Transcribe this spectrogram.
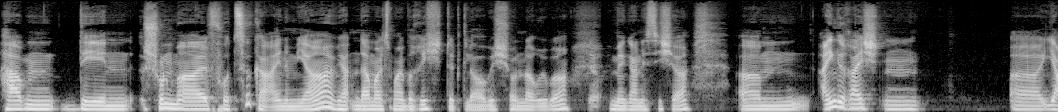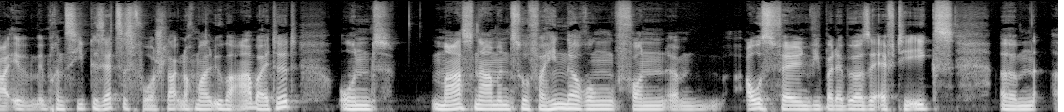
haben den schon mal vor circa einem Jahr, wir hatten damals mal berichtet, glaube ich, schon darüber, ja. bin mir gar nicht sicher, ähm, eingereichten, äh, ja, im, im Prinzip Gesetzesvorschlag nochmal überarbeitet und Maßnahmen zur Verhinderung von ähm, Ausfällen wie bei der Börse FTX, ähm, äh,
